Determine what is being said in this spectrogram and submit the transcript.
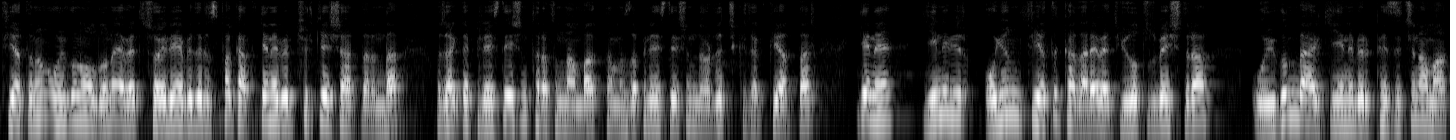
fiyatının uygun olduğunu evet söyleyebiliriz. Fakat gene bir Türkiye şartlarında özellikle PlayStation tarafından baktığımızda PlayStation 4'e çıkacak fiyatlar gene yeni bir oyun fiyatı kadar evet 135 lira uygun belki yeni bir PES için ama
